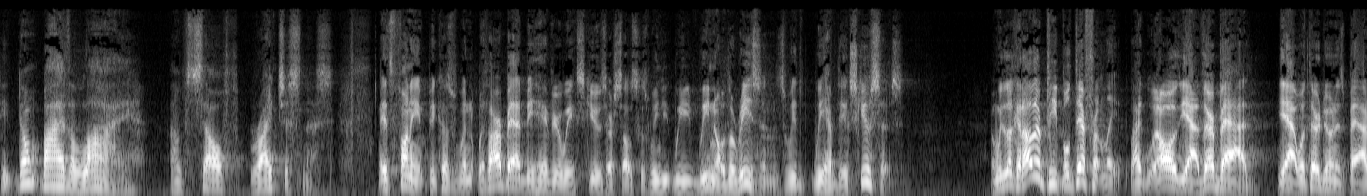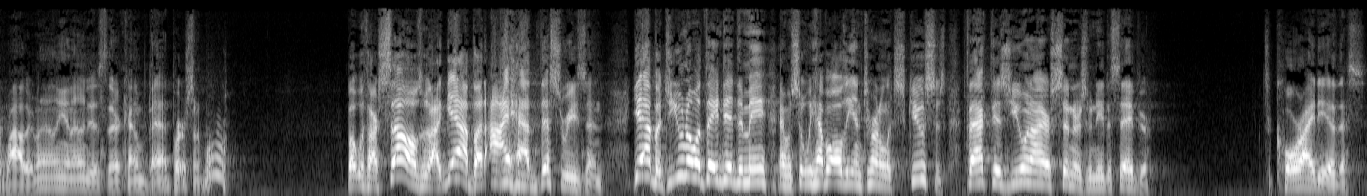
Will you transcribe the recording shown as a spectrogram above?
See, don't buy the lie of self righteousness. It's funny because when, with our bad behavior, we excuse ourselves because we, we, we know the reasons. We, we have the excuses. And we look at other people differently. Like, oh, yeah, they're bad. Yeah, what they're doing is bad. Wow, they're, well, you know, just they're kind of a bad person. But with ourselves, we're like, yeah, but I had this reason. Yeah, but do you know what they did to me? And so we have all the internal excuses. Fact is, you and I are sinners who need a Savior. It's a core idea of this.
